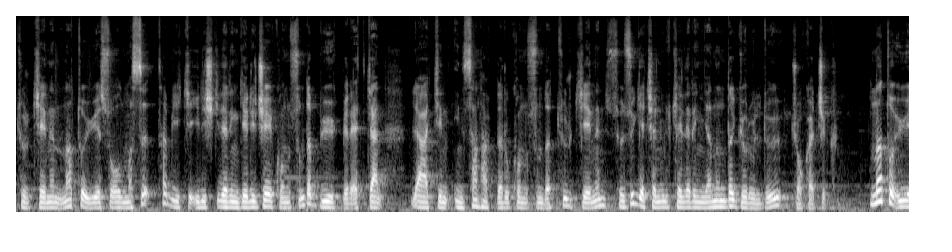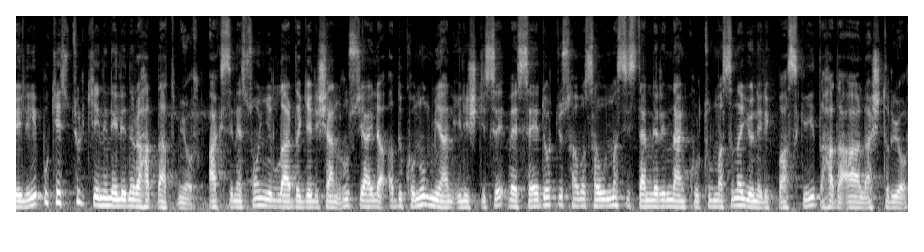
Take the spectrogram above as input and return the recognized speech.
Türkiye'nin NATO üyesi olması tabii ki ilişkilerin geleceği konusunda büyük bir etken. Lakin insan hakları konusunda Türkiye'nin sözü geçen ülkelerin yanında görüldüğü çok açık. NATO üyeliği bu kez Türkiye'nin elini rahatlatmıyor. Aksine son yıllarda gelişen Rusya ile adı konulmayan ilişkisi ve S-400 hava savunma sistemlerinden kurtulmasına yönelik baskıyı daha da ağırlaştırıyor.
